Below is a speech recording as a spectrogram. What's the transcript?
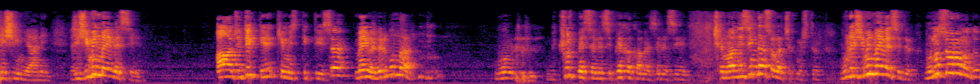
rejim yani? Rejimin meyvesi. Ağacı dikti, kim diktiyse meyveleri bunlar. Bu Kürt meselesi, PKK meselesi Kemalizmden sonra çıkmıştır. Bu rejimin meyvesidir. Bunun sorunudur.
